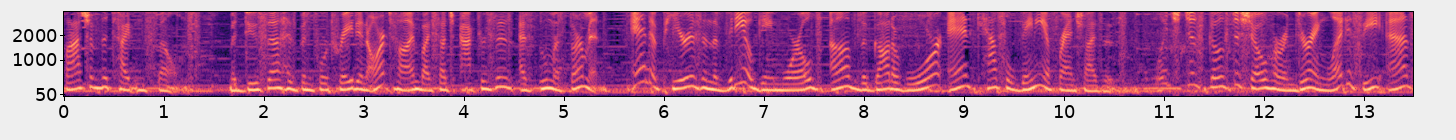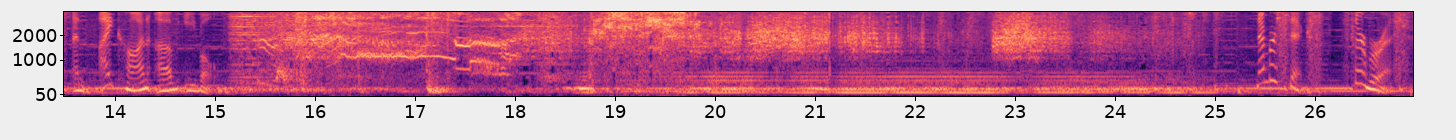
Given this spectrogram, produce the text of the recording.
Clash of the Titans films. Medusa has been portrayed in our time by such actresses as Uma Thurman and appears in the video game worlds of the God of War and Castlevania franchises, which just goes to show her enduring legacy as an icon of evil. Number 6. Cerberus.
